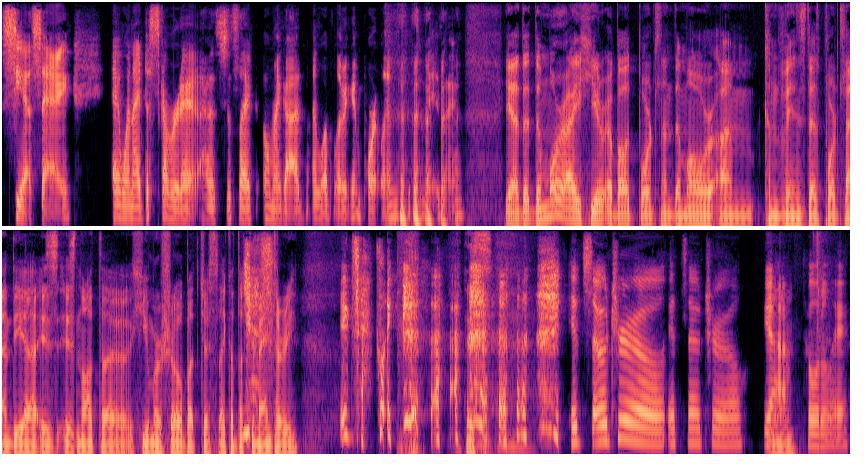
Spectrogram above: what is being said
CSA. And when I discovered it, I was just like, oh my God, I love living in Portland. It's amazing. yeah, the, the more I hear about Portland, the more I'm convinced that Portlandia is, is not a humor show, but just like a documentary. Yes exactly. it's, it's, so true. It's so true. Yeah, yeah. totally.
